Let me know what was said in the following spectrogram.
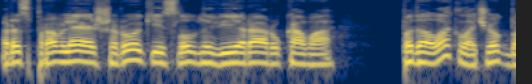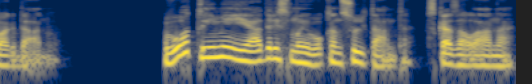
расправляя широкие, словно веера, рукава, подала клочок Богдану. «Вот имя и адрес моего консультанта», — сказала она.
